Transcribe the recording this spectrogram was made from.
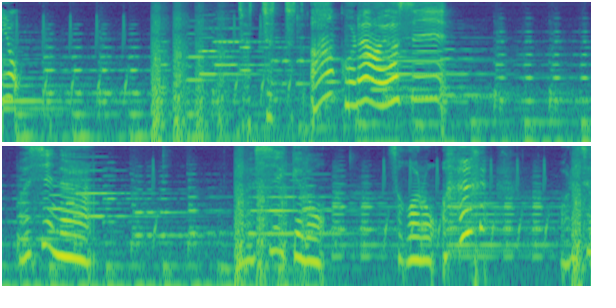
ン。よっ。ちょちょちょあこれ怪しい。怪しいね。怪しいけど。下がろう。あれ絶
